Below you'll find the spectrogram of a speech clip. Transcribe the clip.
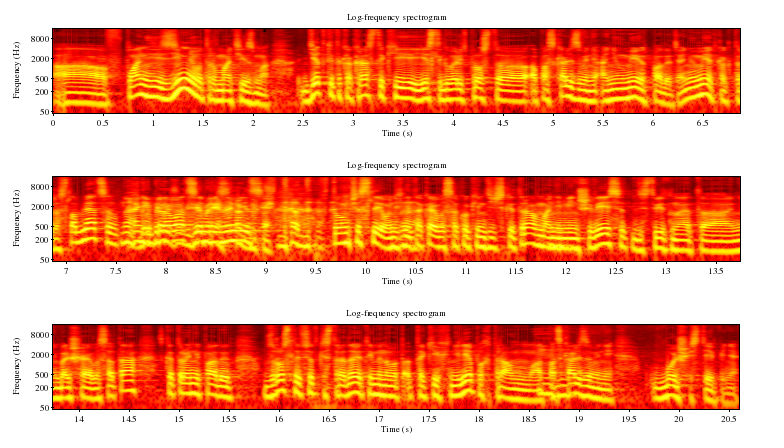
А в плане зимнего травматизма, детки-то как раз-таки, если говорить просто о поскальзывании, они умеют падать, они умеют как-то расслабляться, Но они группироваться и приземлиться. Да, да. В том числе, у них да. не такая высококинетическая травма, они меньше весят, действительно, это небольшая высота, с которой они падают. Взрослые все-таки страдают именно вот от таких нелепых травм, от mm-hmm. поскальзываний в большей степени.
